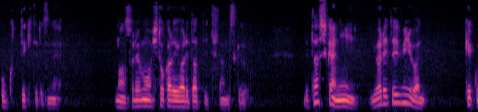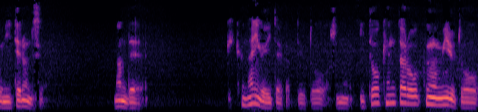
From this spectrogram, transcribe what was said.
送ってきてですね、まあそれも人から言われたって言ってたんですけど、で確かに言われてみれば結構似てるんですよ。なんで、結局何が言いたいかっていうと、その伊藤健太郎君を見ると、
